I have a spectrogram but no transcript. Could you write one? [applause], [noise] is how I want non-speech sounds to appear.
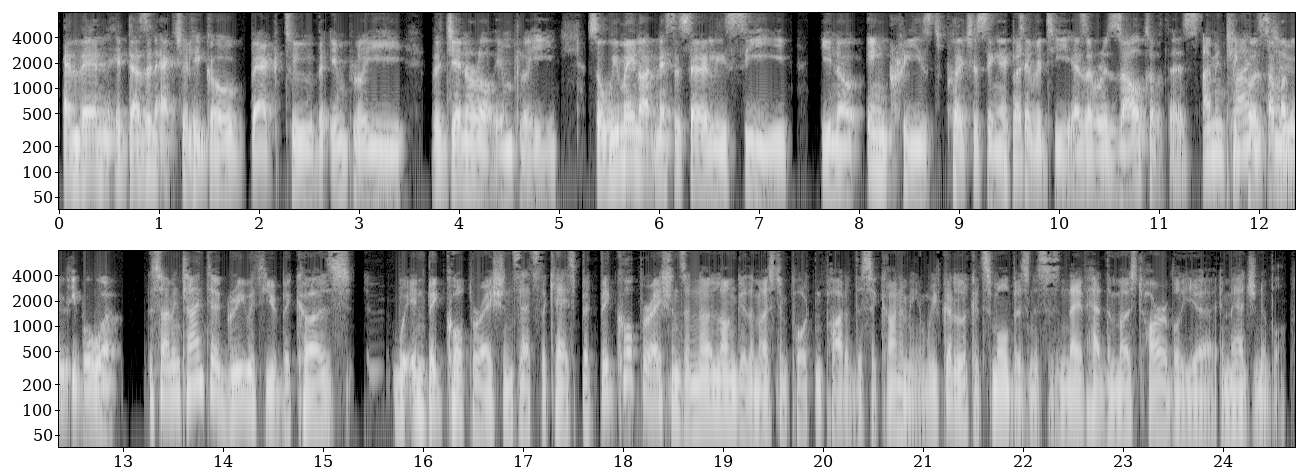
And then it doesn't actually go back to the employee, the general employee. So we may not necessarily see, you know, increased purchasing But- activity as a result of this. I'm inclined because some of the people were So I'm inclined to agree with you because in big corporations that's the case, but big corporations are no longer the most important part of this economy. And we've got to look at small businesses and they've had the most horrible year imaginable.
